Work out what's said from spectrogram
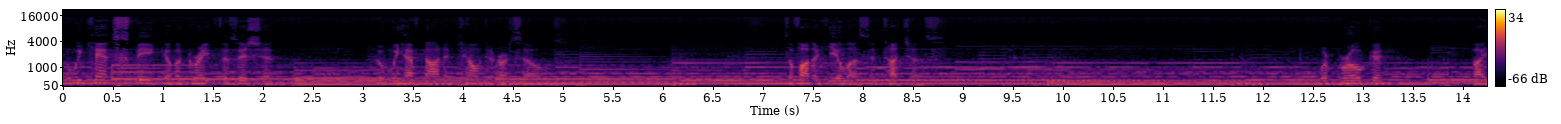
But we can't speak of a great physician whom we have not encountered ourselves. So, Father, heal us and touch us. We're broken by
